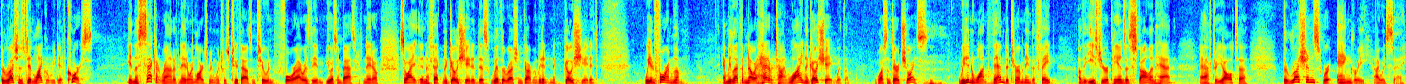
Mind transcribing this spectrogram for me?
The Russians didn't like what we did, of course. In the second round of NATO enlargement, which was 2002 and 4, I was the US ambassador to NATO. So I, in effect, negotiated this with the Russian government. We didn't negotiate it, we informed them. And we let them know ahead of time. Why negotiate with them? It wasn't their choice. Mm -hmm. We didn't want them determining the fate of the East Europeans as Stalin had after Yalta. The Russians were angry, I would say.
